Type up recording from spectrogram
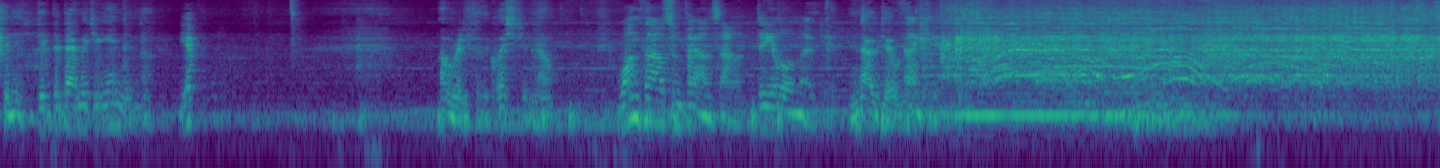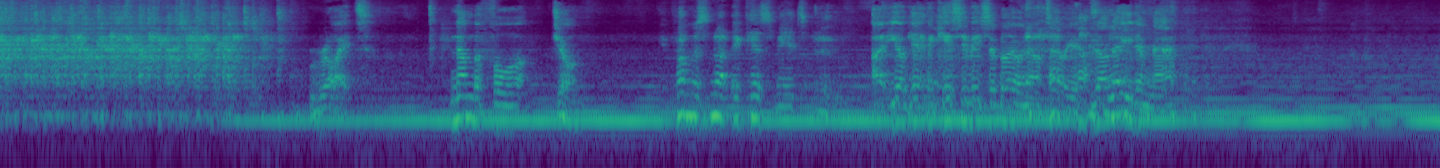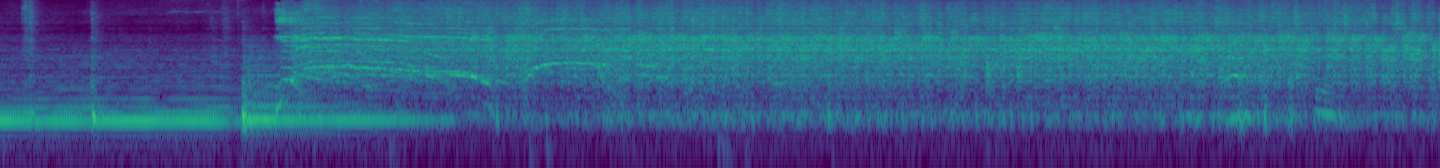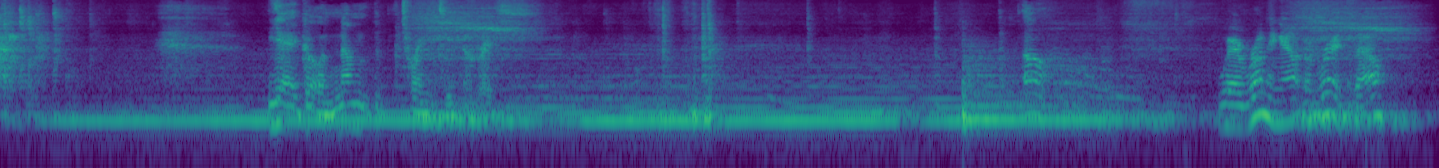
did, did the damage again, didn't I? Yep. I'm ready for the question now. One thousand pounds, Alan. Deal or no deal? No deal, no. Thank you. Right. Number four, John. You promised not to kiss me, it's blue. Uh, you're getting a kiss if it's a blue, and I'll tell you, because I need them now. Number 20, Chris. Oh, We're running out of red, Val.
